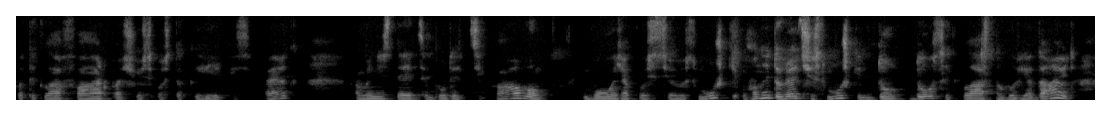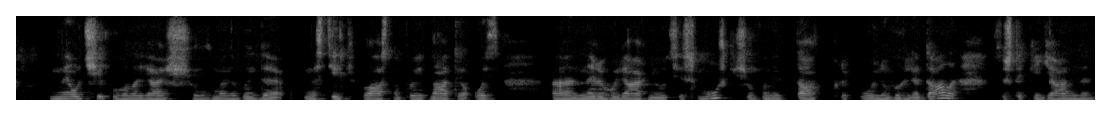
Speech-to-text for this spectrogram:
потекла фарба, щось ось такий якийсь ефект. А мені здається, буде цікаво, бо якось е, смужки, вони, до речі, смужки до, досить класно виглядають. Не очікувала я, що в мене вийде настільки класно поєднати ось е, нерегулярні оці смужки, щоб вони так прикольно виглядали. Все ж таки, я не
